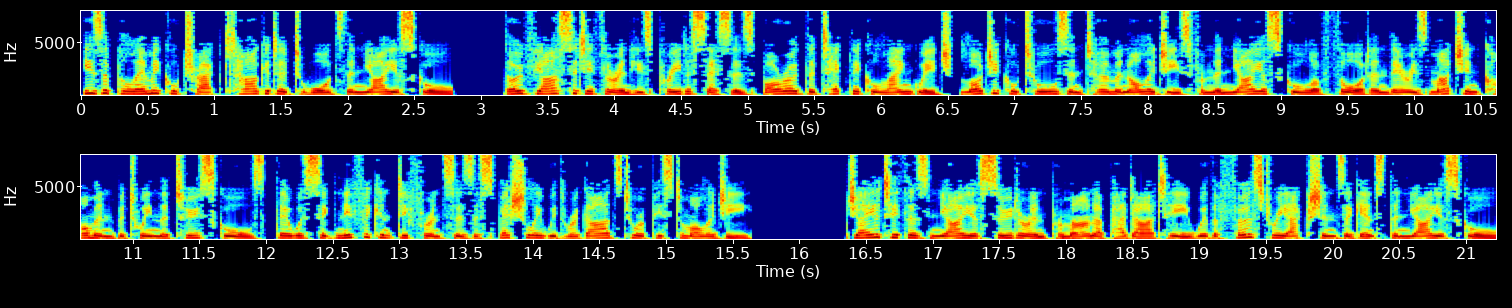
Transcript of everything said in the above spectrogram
is a polemical tract targeted towards the Nyaya school. Though Vyasatirtha and his predecessors borrowed the technical language, logical tools and terminologies from the Nyaya school of thought and there is much in common between the two schools, there were significant differences especially with regards to epistemology. Jayatirtha's Nyaya Sudha and Pramana Paddhati were the first reactions against the Nyaya school.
